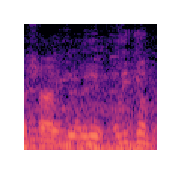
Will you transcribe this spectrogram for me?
शायद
